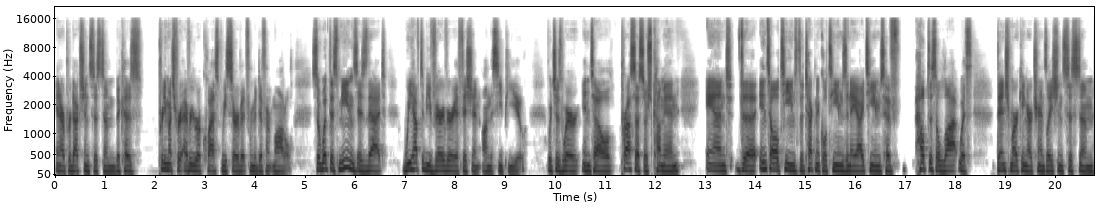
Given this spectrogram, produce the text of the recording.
in our production system because pretty much for every request, we serve it from a different model. So what this means is that we have to be very, very efficient on the CPU, which is where Intel processors come in. And the Intel teams, the technical teams and AI teams have helped us a lot with benchmarking our translation system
